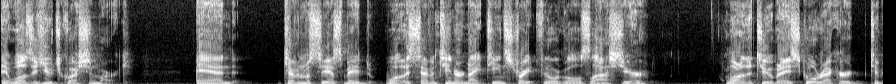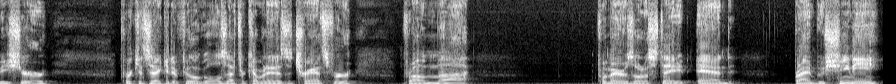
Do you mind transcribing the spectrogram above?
it was a huge question mark. And Kevin Macias made what was 17 or 19 straight field goals last year. One of the two, but a school record to be sure for consecutive field goals after coming in as a transfer from uh, from Arizona State. And Brian Buschini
